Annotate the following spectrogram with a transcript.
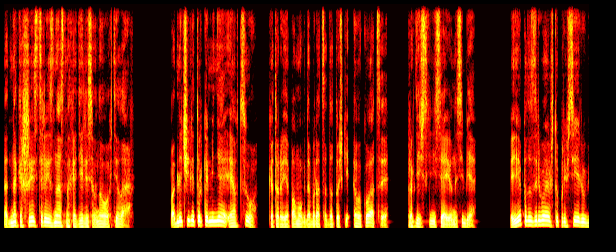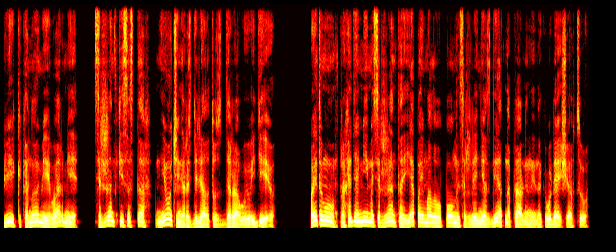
Однако шестеро из нас находились в новых телах. Подлечили только меня и овцу, которой я помог добраться до точки эвакуации, практически неся ее на себе. И я подозреваю, что при всей любви к экономии в армии сержантский состав не очень разделял эту здоровую идею. Поэтому, проходя мимо сержанта, я поймал его полный сожаления взгляд, направленный на ковыляющую овцу.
